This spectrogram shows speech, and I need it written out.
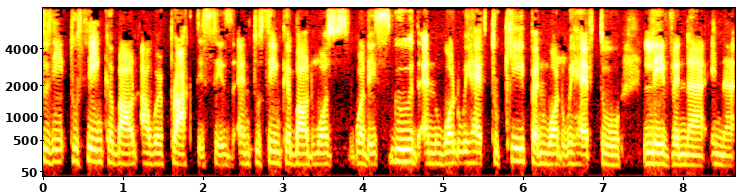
to, th- to, think about our practices and to think about what's what is good and what we have to keep and what we have to live in uh, in uh,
